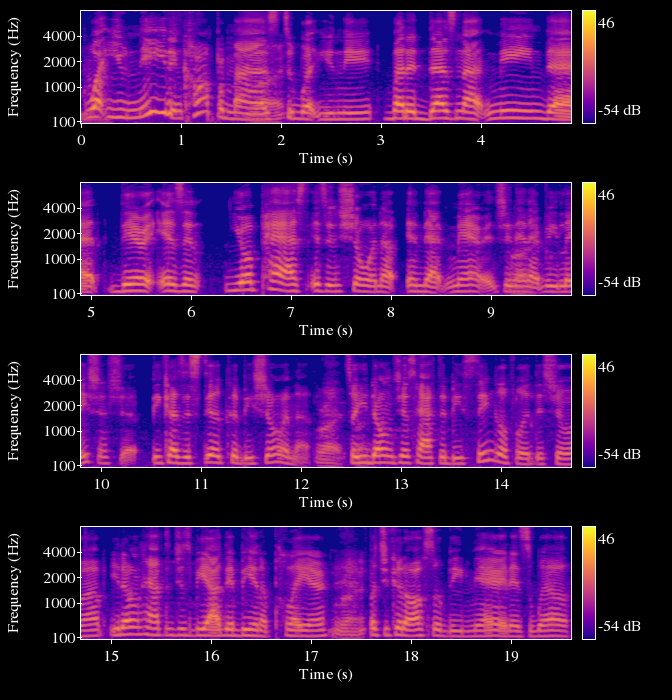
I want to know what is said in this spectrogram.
what you need and compromise to what you need, but it does not mean that there isn't your past isn't showing up in that marriage and in that relationship because it still could be showing up. Right, So you don't just have to be single for it to show up. You don't have to just be out there being a player. Right. But you could also be married as well,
